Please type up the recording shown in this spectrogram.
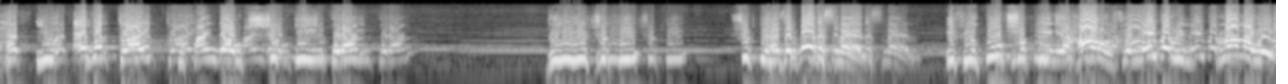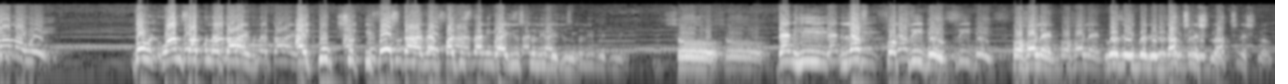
have you ever tried to find out shukti in Quran? Do you use shukti? Shukti has a bad smell. If you cook shukti in your house, your neighbor will run away. Once upon a time, I cooked shukti first time and Pakistani guy used to live with me. so, then he left for three days for Holland. He was a, was a Dutch national.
